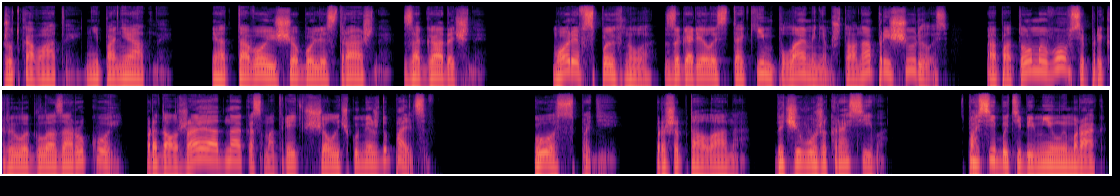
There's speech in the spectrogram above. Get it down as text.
Жутковатые, непонятные. И оттого еще более страшные, загадочные. Море вспыхнуло, загорелось таким пламенем, что она прищурилась, а потом и вовсе прикрыла глаза рукой, продолжая, однако, смотреть в щелочку между пальцев. «Господи!» — прошептала она. «Да чего же красиво! Спасибо тебе, милый мрак!»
